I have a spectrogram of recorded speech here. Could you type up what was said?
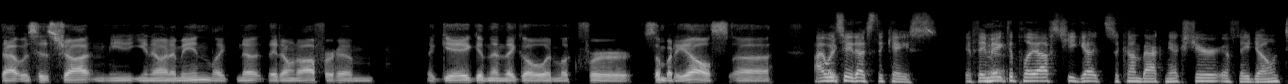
that was his shot and he you know what i mean like no they don't offer him a gig and then they go and look for somebody else uh I would Like- say that's the case. If they Yeah. make the playoffs, he gets to come back next year. If they don't,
